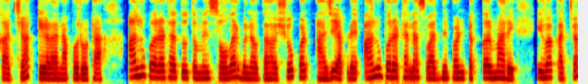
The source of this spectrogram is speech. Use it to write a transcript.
કાચા કેળાના પરોઠા. આલુ પરાઠા તો તમે સો વાર બનાવતા હશો, પણ આજે આપણે આલુ પરાઠાના સ્વાદને પણ ટક્કર મારે એવા કાચા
